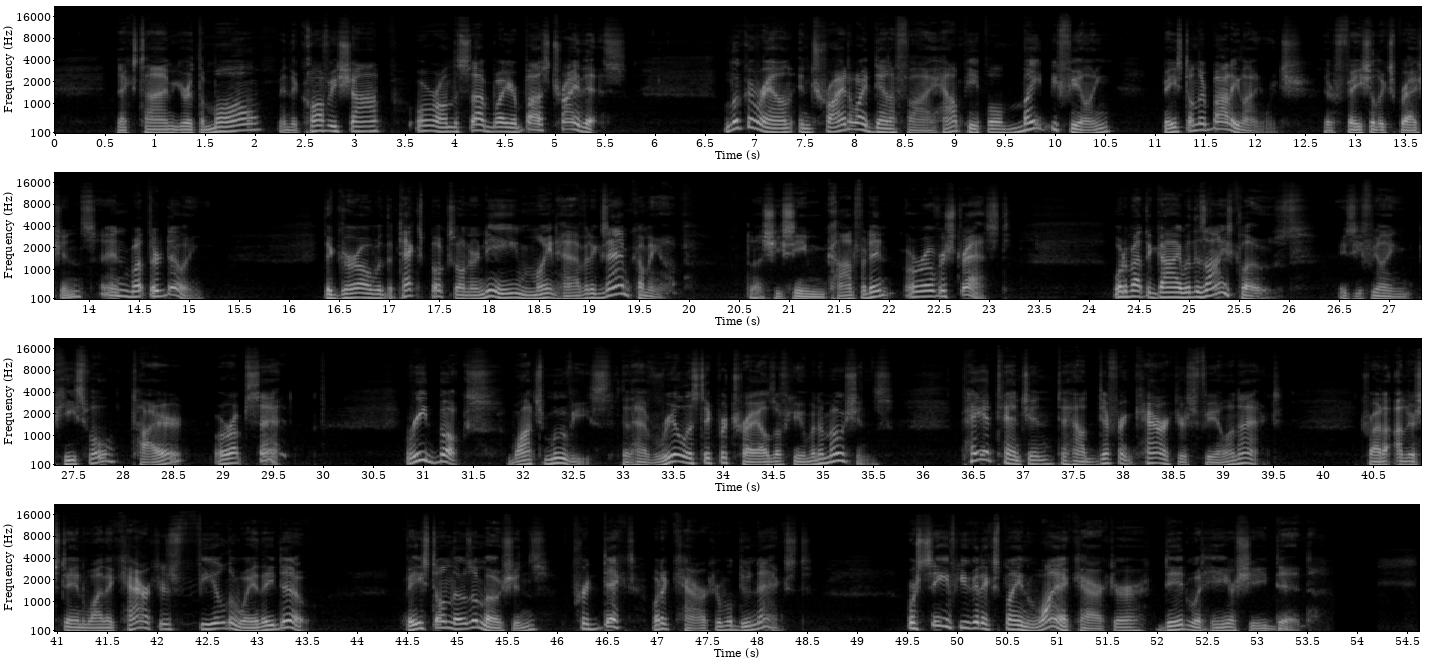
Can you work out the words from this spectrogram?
Next time you're at the mall, in the coffee shop, or on the subway or bus, try this. Look around and try to identify how people might be feeling based on their body language their facial expressions, and what they're doing. The girl with the textbooks on her knee might have an exam coming up. Does she seem confident or overstressed? What about the guy with his eyes closed? Is he feeling peaceful, tired, or upset? Read books, watch movies that have realistic portrayals of human emotions. Pay attention to how different characters feel and act. Try to understand why the characters feel the way they do. Based on those emotions, predict what a character will do next. Or see if you could explain why a character did what he or she did.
